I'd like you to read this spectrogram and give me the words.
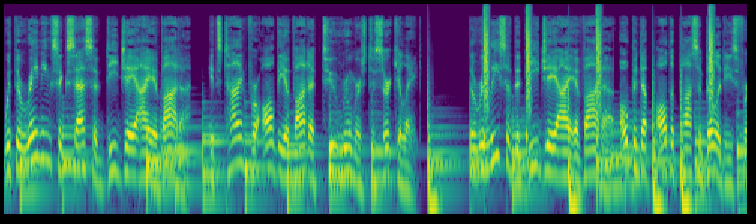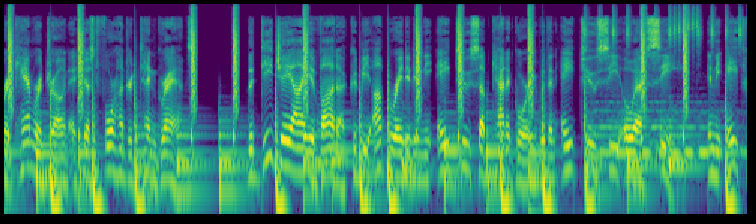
With the reigning success of DJI Avata, it's time for all the Avata 2 rumors to circulate. The release of the DJI Avata opened up all the possibilities for a camera drone at just 410 grams. The DJI Avata could be operated in the A2 subcategory with an A2 COFC in the A3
